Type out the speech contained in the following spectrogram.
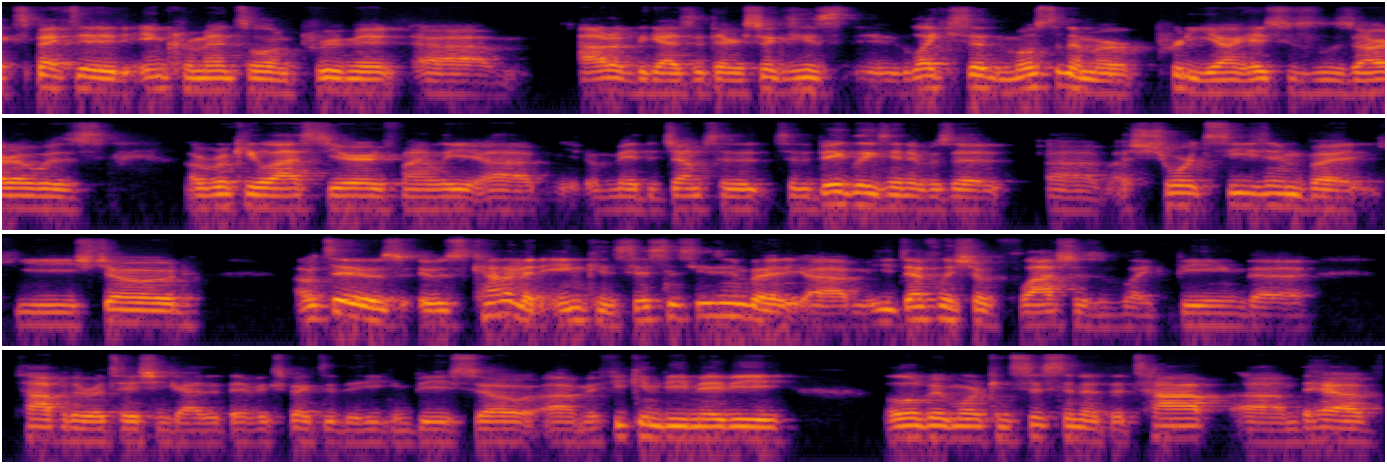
expected incremental improvement um, out of the guys that they're so because like you said, most of them are pretty young. Jesus Luzardo was a rookie last year. He finally uh, you know, made the jump to the, to the big leagues, and it was a uh, a short season, but he showed. I would say it was it was kind of an inconsistent season, but um, he definitely showed flashes of like being the top of the rotation guy that they've expected that he can be. So um, if he can be maybe a little bit more consistent at the top, um, they have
